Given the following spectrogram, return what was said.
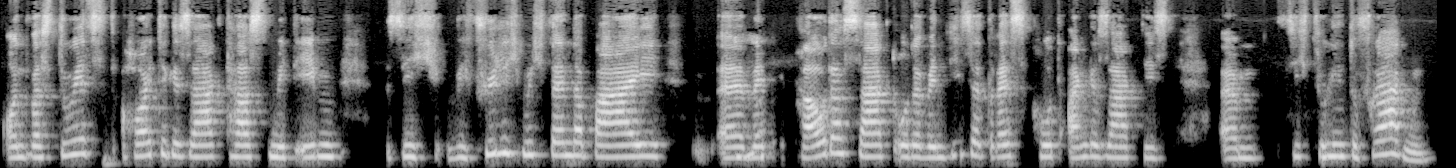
Und was du jetzt heute gesagt hast, mit eben sich, wie fühle ich mich denn dabei, äh, mhm. wenn die Frau das sagt oder wenn dieser Dresscode angesagt ist, ähm, sich zu hinterfragen.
